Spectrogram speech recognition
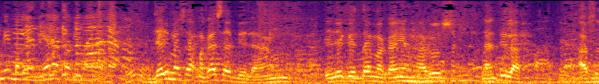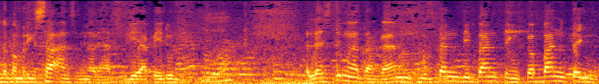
Yang dicekik gimana bang? Jadi masa maka saya bilang ini kita makanya harus nantilah harus ada pemeriksaan sebenarnya harus di AP dulu. Lesti mengatakan bukan dibanting, kebanting.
